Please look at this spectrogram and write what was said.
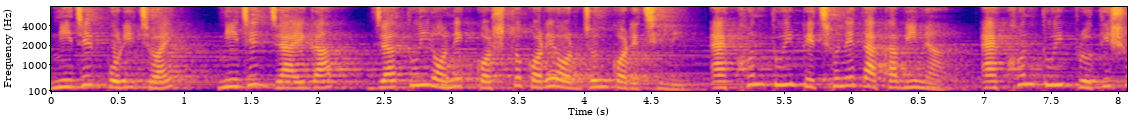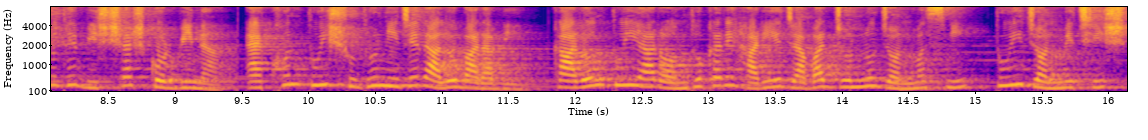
নিজের পরিচয়, নিজের জায়গা যা তুই অনেক কষ্ট করে অর্জন করেছিলি। এখন তুই পেছনে তাকাবি না। এখন তুই প্রতিশোধে বিশ্বাস করবি না। এখন তুই শুধু নিজের আলো বাড়াবি। কারণ তুই আর অন্ধকারে হারিয়ে যাবার জন্য জন্মাসনি। তুই জন্মেছিস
